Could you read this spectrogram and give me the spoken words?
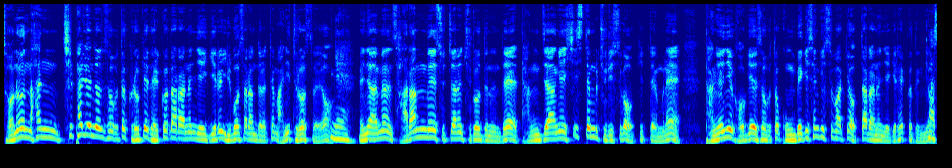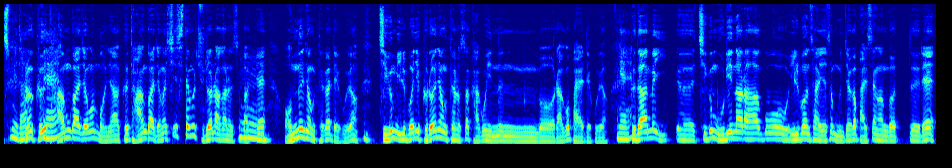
저는 한 7, 8년 전서부터 그렇게 될 거다라는 얘기를 일본 사람들한테 많이 들었어요. 예. 왜냐하면 사람의 숫자는 줄어드는데 당장의 시스템을 줄일 수가 없기 때문에 당연히 거기에서부터 공백이 생길 수밖에 없다라는 얘기를 했거든요. 맞습니다. 그럼 그 네. 다음 과정은 뭐냐? 그 다음 과정은 시스템을 줄여나가는 수밖에 음. 없는 형태가 되고요. 지금 일본이 그런 형태로서 가고 있는 거라고 봐야 되고요. 네. 그 다음에 어, 지금 우리나라하고 일본 사이에서 문제가 발생한 것들의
